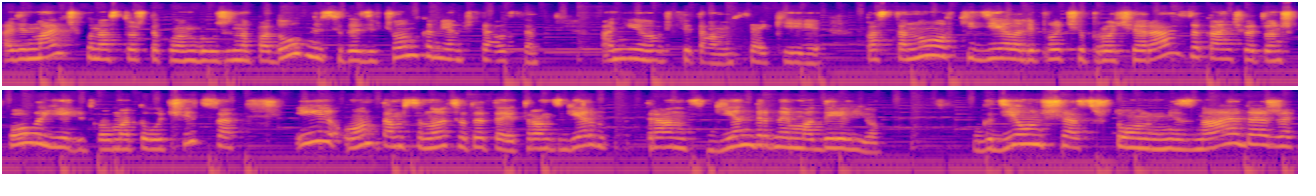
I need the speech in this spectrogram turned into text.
Один мальчик у нас тоже такой, он был женоподобный, всегда с девчонками общался. Они вообще там всякие постановки делали, прочее-прочее. Раз заканчивает он школу, едет в Алмату учиться, и он там становится вот этой трансгер... трансгендерной моделью. Где он сейчас, что он, не знаю даже.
